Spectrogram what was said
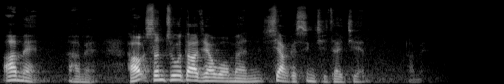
阿门，阿门。好，神祝大家，我们下个星期再见。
